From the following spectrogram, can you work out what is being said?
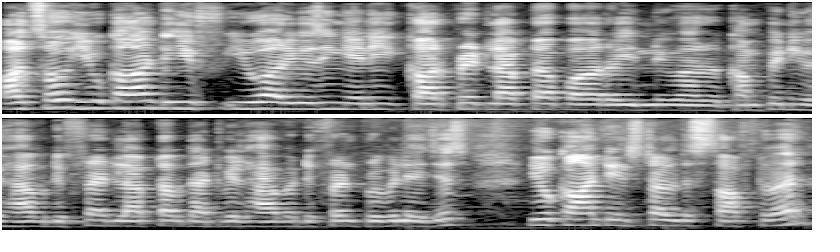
Also you can't if you are using any corporate laptop or in your company you have different laptop that will have a different privileges you can't install this software.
